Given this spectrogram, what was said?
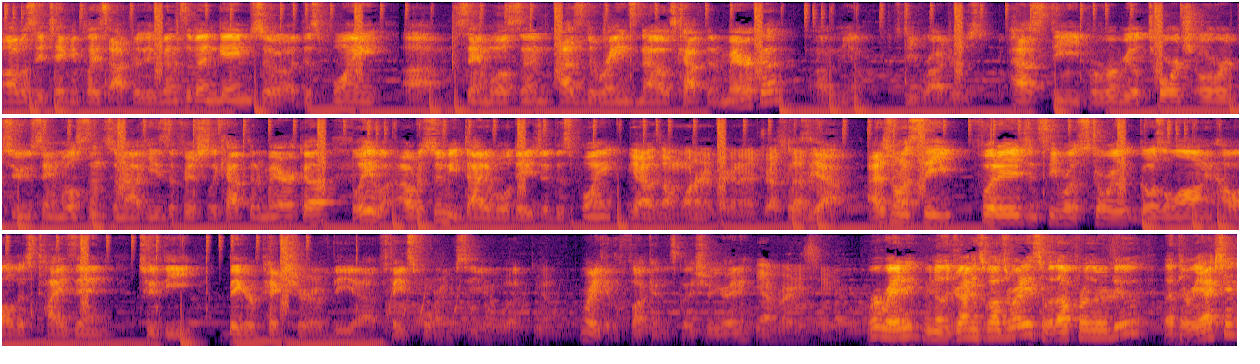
obviously taking place after the events of Endgame, so at this point, um, Sam Wilson has the reins now as Captain America. Uh, you know, Steve Rogers passed the proverbial torch over to Sam Wilson, so now he's officially Captain America. I believe I would assume he died of old age at this point. Yeah, I was on wondering if they're gonna address that. Yeah, I just want to see footage and see where the story goes along and how all this ties in to the bigger picture of the uh, Phase 4 MCU. But yeah, I'm ready to get the fuck in this glacier. You ready? Yeah, I'm ready to see it. We're ready. We know the Dragon Squad's ready. So without further ado, let the reaction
